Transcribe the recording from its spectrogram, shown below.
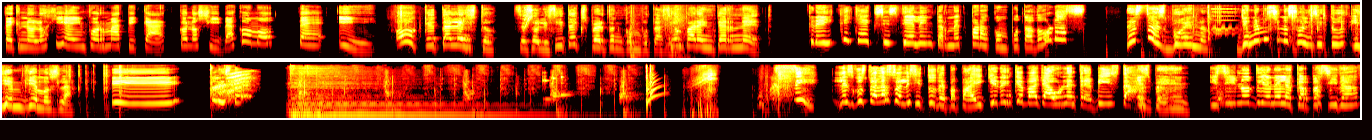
tecnología informática, conocida como TI. Oh, ¿qué tal esto? Se solicita experto en computación para Internet. Creí que ya existía el Internet para computadoras. Esto es bueno. Llenemos una solicitud y enviémosla. Y... ¡Listo! De papá y quieren que vaya a una entrevista. Esperen, ¿y si no tiene la capacidad?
